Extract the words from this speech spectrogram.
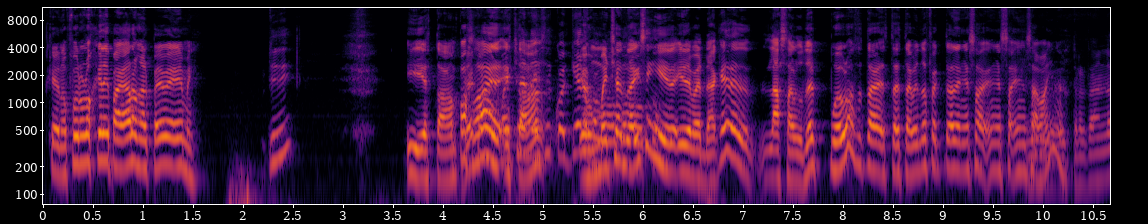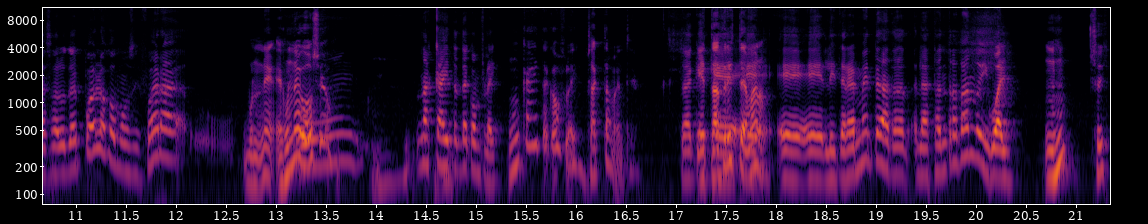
Que no fueron los que le pagaron al PBM. Sí. Y estaban pasadas. Estaban, es un merchandising y, de verdad que la salud del pueblo se está, viendo afectada en esa, en esa, en esa vaina. Tratan la salud del pueblo como si fuera. es un negocio. unas cajitas de conflate. Un cajita de conflate, exactamente que, está triste, mano. Eh, eh, literalmente la, están tratando igual. sí.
